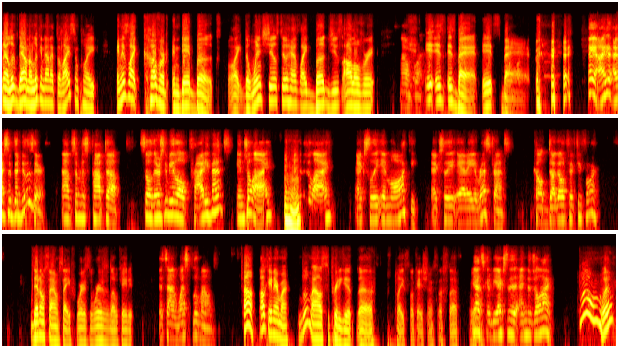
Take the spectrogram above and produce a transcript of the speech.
I look down. I'm looking down at the license plate, and it's like covered in dead bugs. Like the windshield still has like bug juice all over it. Oh boy. It is it's bad. It's bad. Hey, I, I have some good news there. Um, something just popped up. So there's gonna be a little Pride event in July, Mhm. end of July, actually in Milwaukee, actually at a restaurant called Dugout 54. That don't sound safe. Where is where is it located? It's on West Blue Mound. Oh, okay, never mind. Blue Mound is a pretty good uh place, locations, stuff, stuff. Yeah. it's gonna be actually the end of July. Oh well,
